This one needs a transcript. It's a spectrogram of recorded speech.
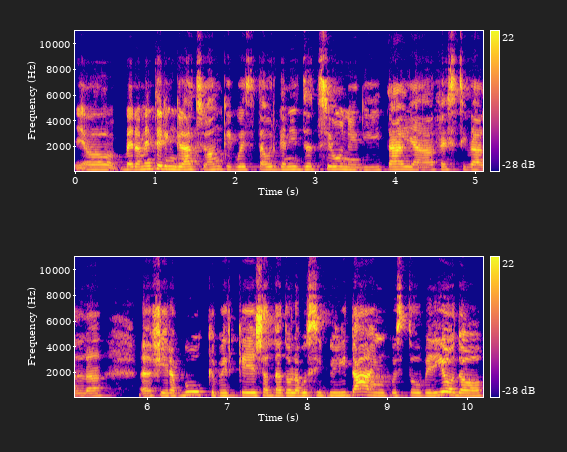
Io veramente ringrazio anche questa organizzazione di Italia Festival eh, Fiera Book perché ci ha dato la possibilità in questo periodo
